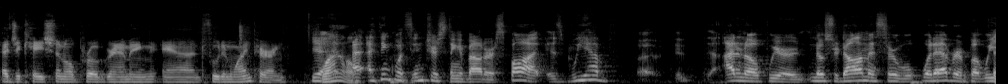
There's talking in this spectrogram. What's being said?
educational programming, and food and wine pairing. Yeah, Wow. I, I think what's interesting about our spot is we have. I don't know if we're Nostradamus or whatever, but we,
